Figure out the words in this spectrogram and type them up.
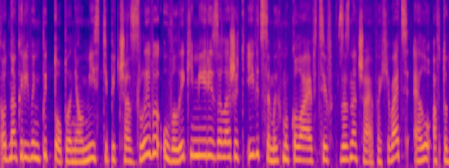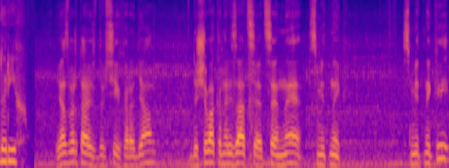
Однак рівень підтоплення у місті під час зливи у великій мірі залежить і від самих миколаївців, зазначає фахівець Елу Автодоріг. Я звертаюся до всіх городян. Дощова каналізація це не смітник. Смітники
